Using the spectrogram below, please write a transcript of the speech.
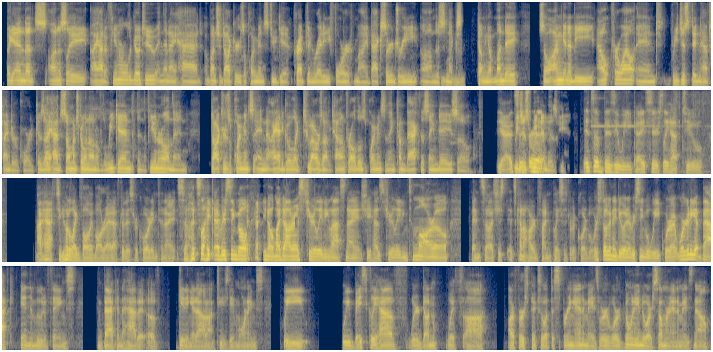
again, that's honestly, I had a funeral to go to, and then I had a bunch of doctor's appointments to get prepped and ready for my back surgery. Um, this next coming up Monday, so I'm gonna be out for a while, and we just didn't have time to record because I had so much going on over the weekend, then the funeral, and then doctor's appointments, and I had to go like two hours out of town for all those appointments, and then come back the same day. So yeah, it's we just it's we've been busy. it's a busy week. I seriously have to. I have to go to like volleyball right after this recording tonight. So it's like every single, you know, my daughter has cheerleading last night. She has cheerleading tomorrow. And so it's just it's kind of hard finding places to record, but we're still going to do it every single week. We're we're going to get back in the mood of things and back in the habit of getting it out on Tuesday mornings. We we basically have we're done with uh our first picks of what the spring animes. We're we're going into our summer animes now.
